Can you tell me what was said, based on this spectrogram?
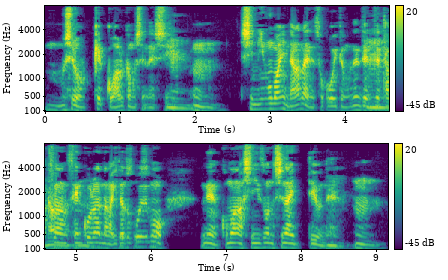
うん。うん。むしろ結構あるかもしれないし、うん。うん。死に駒にならないね、そこ置いてもね。全然たくさん先行ランナーがいたところでも、ね、駒が死に損しないっていうね。うん。うん、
